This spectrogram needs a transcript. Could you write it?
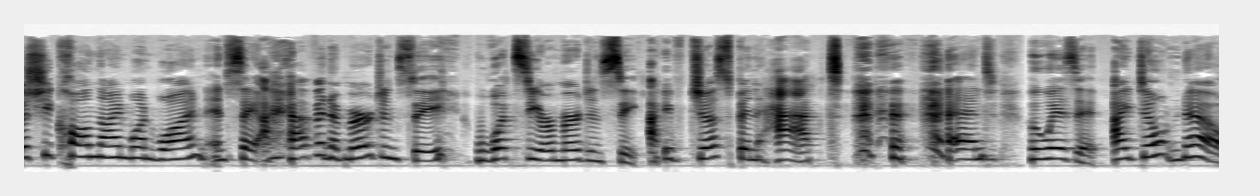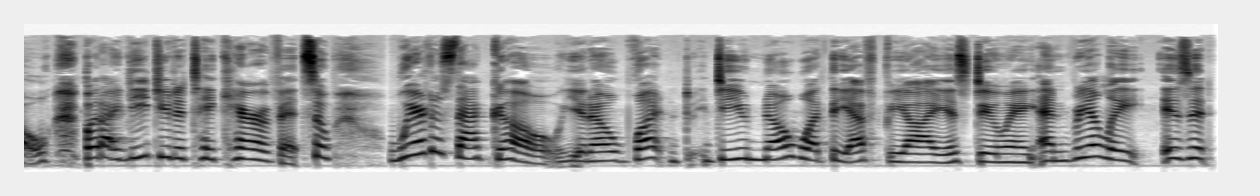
Does she call 911 and say, I have an emergency? What's your emergency? I've just been hacked. and who is it? I don't know, but I need you to take care of it. So, where does that go? You know, what do you know what the FBI is doing? And really, is it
